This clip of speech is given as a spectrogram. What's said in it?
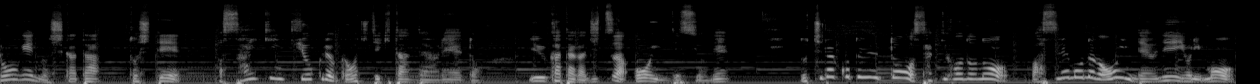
表現の仕方として、最近記憶力が落ちてきたんだよね、という方が実は多いんですよね。どちらかというと、先ほどの忘れ物が多いんだよねよりも、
